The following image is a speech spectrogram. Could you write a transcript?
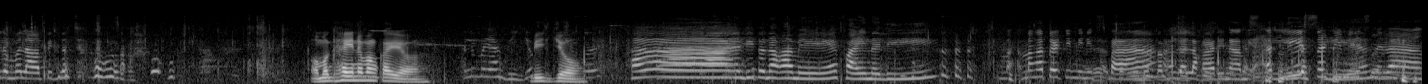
sila malapit na siya. O, mag-hi naman kayo. ano ba yan, video? Video. Hi! Nandito na kami, finally. Ma- mga 30 minutes pa. Ang lalakarin namin. At least 30 minutes na lang.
